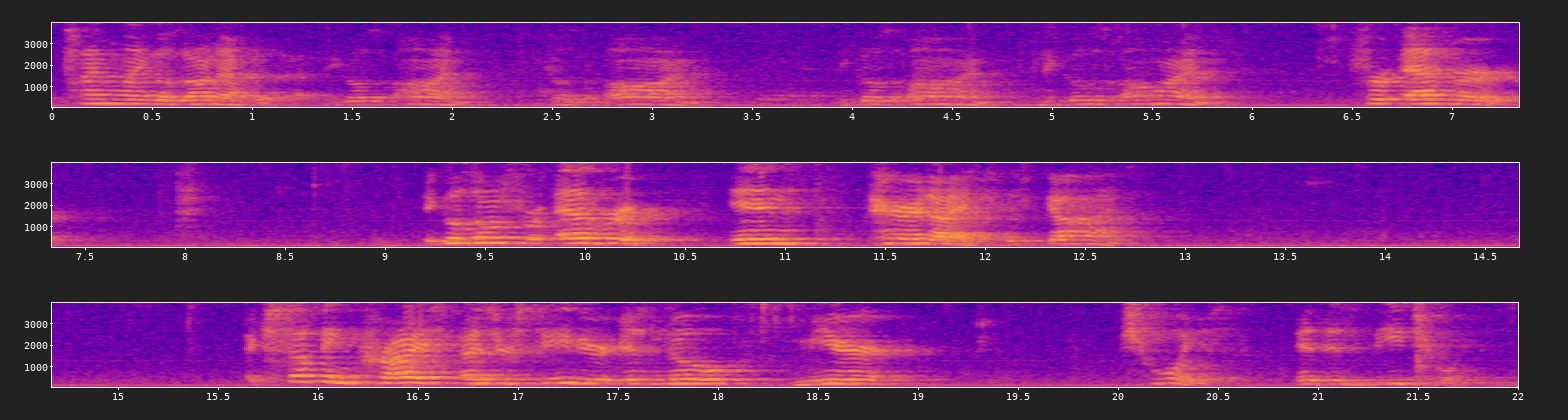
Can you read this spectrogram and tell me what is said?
the timeline goes on after that. It goes on, it goes on, it goes on, and it goes on forever. It goes on forever in paradise with God. Accepting Christ as your Savior is no mere choice, it is the choice.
